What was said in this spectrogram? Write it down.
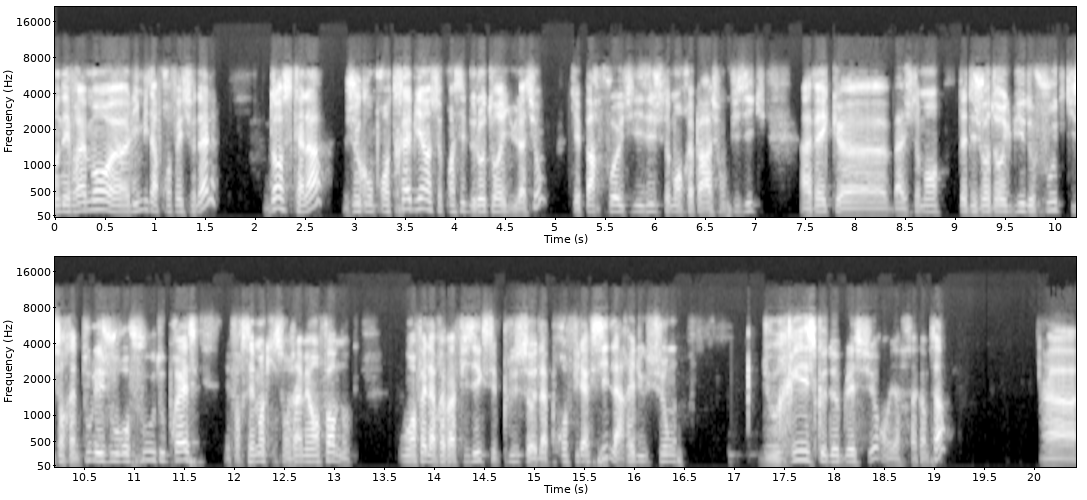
on est vraiment euh, limite à professionnel, dans ce cas-là, je comprends très bien ce principe de l'autorégulation qui est parfois utilisé justement en préparation physique avec euh, bah justement peut-être des joueurs de rugby, de foot qui s'entraînent tous les jours au foot ou presque, et forcément qui sont jamais en forme. Donc, où en fait la prépa physique c'est plus euh, de la prophylaxie, de la réduction du risque de blessure, on va dire ça comme ça. Euh,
